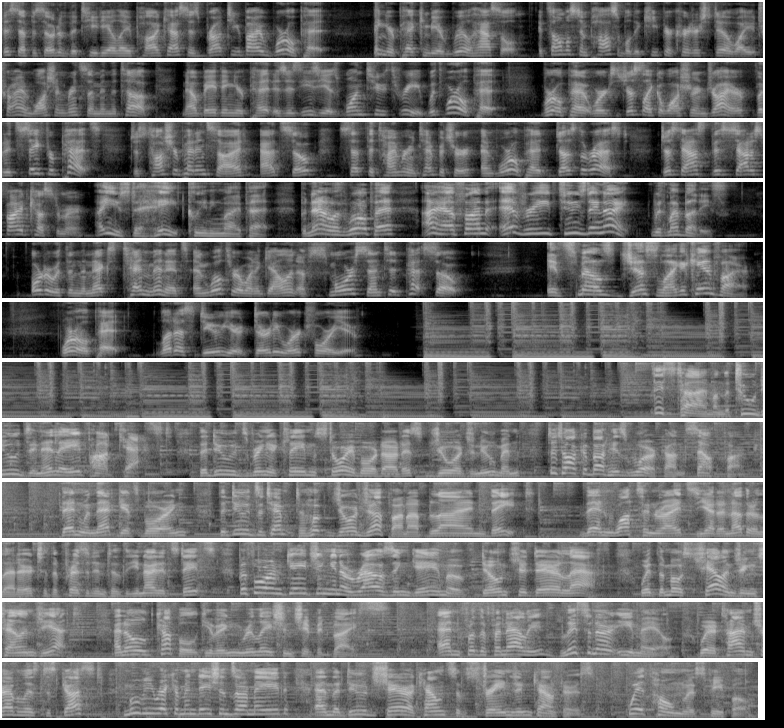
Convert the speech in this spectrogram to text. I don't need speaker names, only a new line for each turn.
This episode of the TDLA podcast is brought to you by Whirlpet. Bathing your pet can be a real hassle. It's almost impossible to keep your critter still while you try and wash and rinse them in the tub. Now bathing your pet is as easy as 1, 2, 3 with Whirlpet. Whirlpet works just like a washer and dryer, but it's safe for pets. Just toss your pet inside, add soap, set the timer and temperature, and Whirlpet does the rest. Just ask this satisfied customer.
I used to hate cleaning my pet, but now with Whirlpet, I have fun every Tuesday night with my buddies.
Order within the next 10 minutes and we'll throw in a gallon of s'more scented pet soap.
It smells just like a campfire.
Whirlpet, let us do your dirty work for you.
This time on the Two Dudes in LA podcast, the dudes bring acclaimed storyboard artist George Newman to talk about his work on South Park. Then, when that gets boring, the dudes attempt to hook George up on a blind date. Then Watson writes yet another letter to the President of the United States before engaging in a rousing game of Don't You Dare Laugh with the most challenging challenge yet an old couple giving relationship advice. And for the finale, listener email, where time travel is discussed, movie recommendations are made, and the dudes share accounts of strange encounters with homeless people.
